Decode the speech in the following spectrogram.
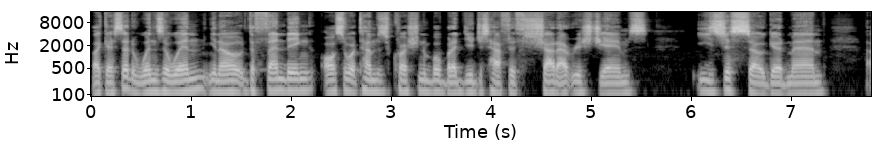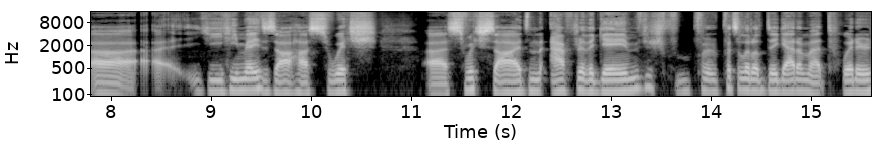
like I said, win's a win. You know, defending also at times is questionable, but I do just have to shout out Reece James. He's just so good, man. Uh, he he made Zaha switch uh, switch sides, and after the game, puts a little dig at him at Twitter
